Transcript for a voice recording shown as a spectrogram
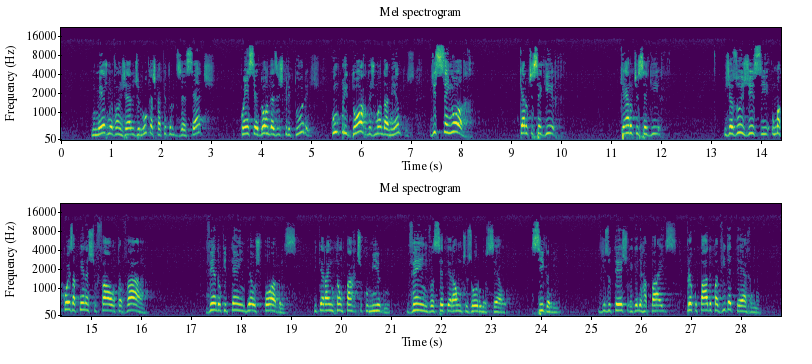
no mesmo Evangelho de Lucas, capítulo 17, conhecedor das Escrituras, cumpridor dos mandamentos, disse: Senhor, quero te seguir, quero te seguir. E Jesus disse: Uma coisa apenas te falta, vá, venda o que tem, aos pobres, e terá então parte comigo. Vem, você terá um tesouro no céu. Siga-me. Diz o texto que aquele rapaz, preocupado com a vida eterna,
